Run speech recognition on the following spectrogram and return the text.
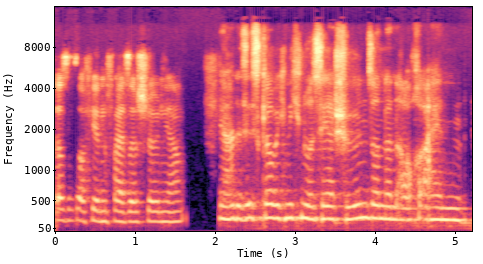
das ist auf jeden Fall sehr schön, ja. Ja, das ist, glaube ich, nicht nur sehr schön, sondern auch ein,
